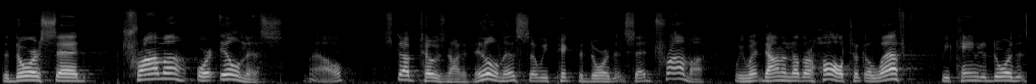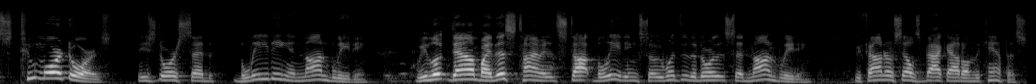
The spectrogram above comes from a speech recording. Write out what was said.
The door said trauma or illness. Well, Stub toe's not an illness, so we picked the door that said trauma. We went down another hall, took a left, we we came to a door that's two more doors. These doors said bleeding and non bleeding. We looked down by this time it had stopped bleeding, so we went through the door that said non bleeding. We found ourselves back out on the campus.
